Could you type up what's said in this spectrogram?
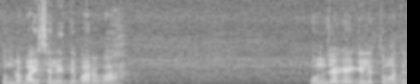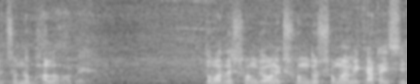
তোমরা বাইসা নিতে পারবা। কোন জায়গায় গেলে তোমাদের জন্য ভালো হবে? তোমাদের সঙ্গে অনেক সুন্দর সময় আমি কাটাইছি।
